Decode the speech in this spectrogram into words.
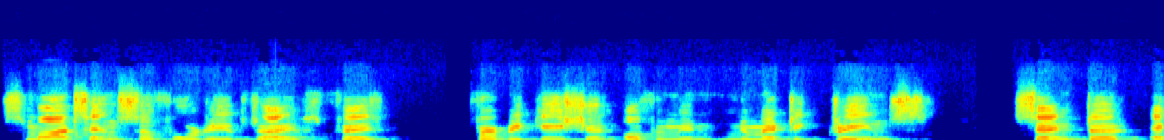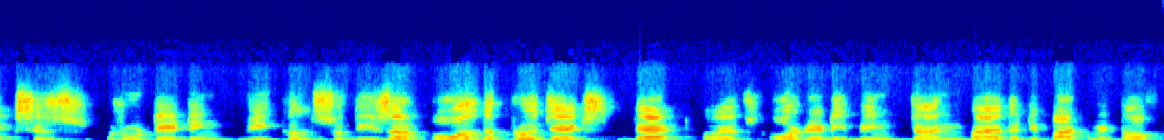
smart sensor four-wheel drives, fabrication of pneumatic trains, center axis rotating vehicles. So these are all the projects that have already been done by the Department of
